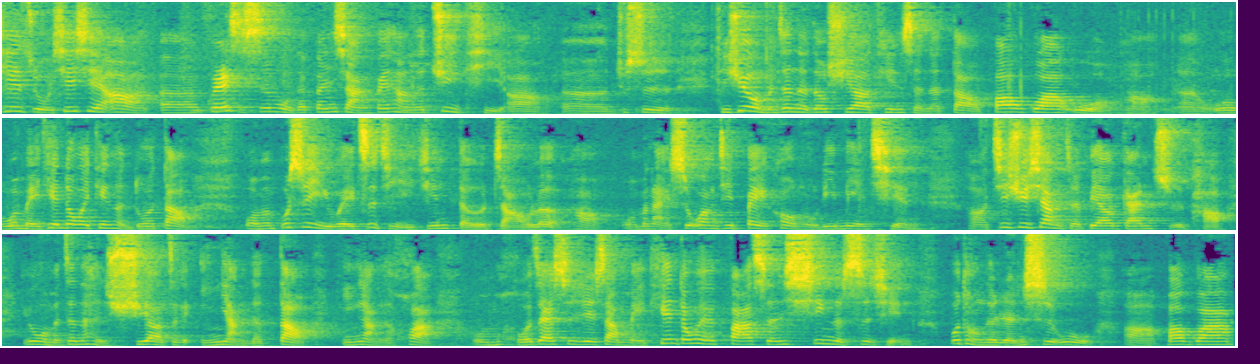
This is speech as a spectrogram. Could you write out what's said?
谢主，谢谢啊。呃，Grace 师母的分享非常的具体啊，呃，就是的确我们真的都需要听神的道，包括我哈，呃，我我每天都会听很多道。我们不是以为自己已经得着了哈，我们乃是忘记背后，努力面前。啊，继续向着标杆直跑，因为我们真的很需要这个营养的道、营养的话。我们活在世界上，每天都会发生新的事情，不同的人事物啊，包括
